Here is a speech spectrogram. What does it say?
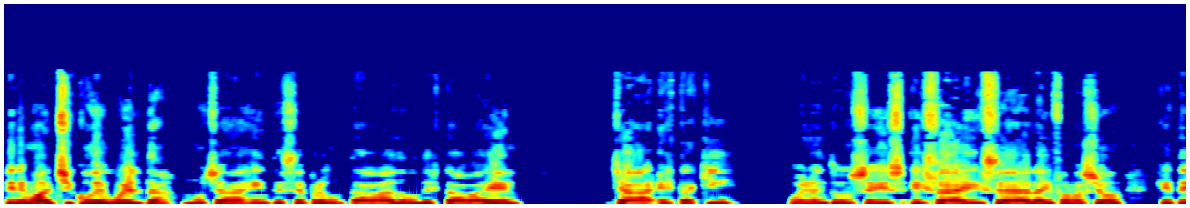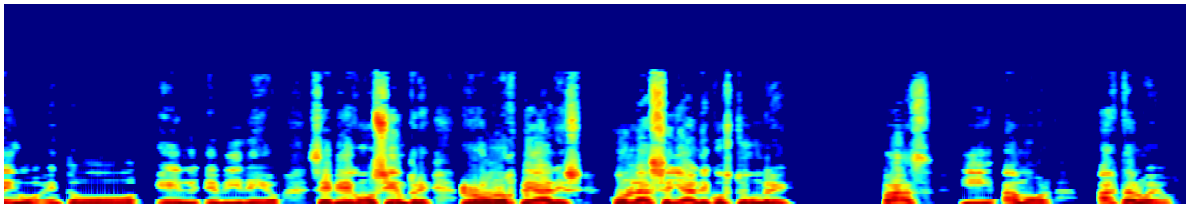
tenemos al chico de vuelta, mucha gente se preguntaba dónde estaba él, ya está aquí, bueno, entonces esa es la información que tengo en todo el video. Se pide como siempre, robo los peales con la señal de costumbre, paz y amor. Hasta luego.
